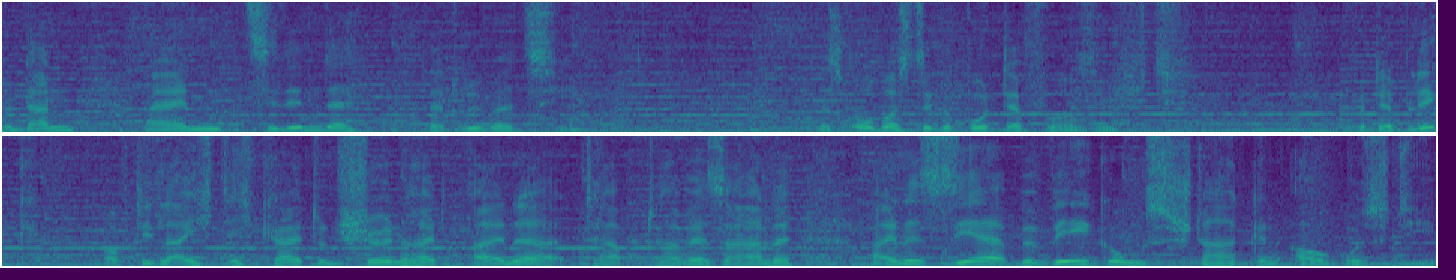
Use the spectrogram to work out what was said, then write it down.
und dann einen Zylinder darüber ziehen. Das oberste Gebot der Vorsicht. Und der Blick auf die Leichtigkeit und Schönheit einer Trab-Traversale eines sehr bewegungsstarken Augustin.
